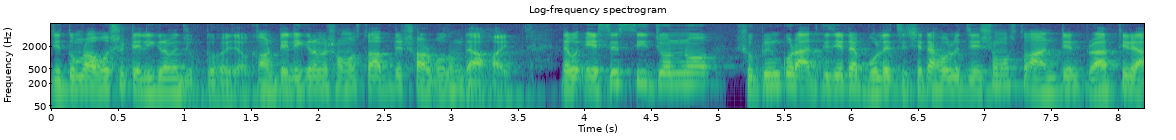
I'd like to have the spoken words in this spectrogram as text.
যে তোমরা অবশ্যই টেলিগ্রামে যুক্ত হয়ে যাও। কারণ টেলিগ্রামে সমস্ত আপডেট সর্বপ্রথম দেওয়া হয়। দেখো এসএসসির জন্য সুপ্রিম কোর্ট আজকে যেটা বলেছে, সেটা হলো যে সমস্ত আনটেন প্রার্থীরা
